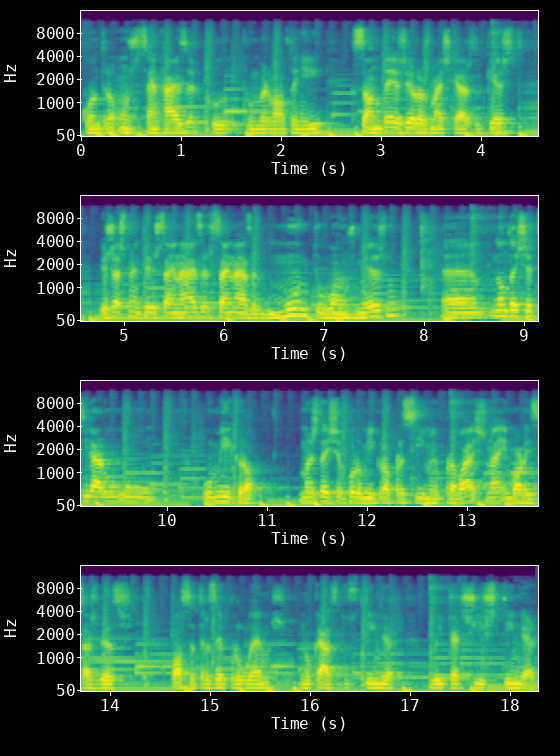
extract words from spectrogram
contra uns Sennheiser que, que, o meu irmão tem aí, que são 10 euros mais caros do que este. Eu já experimentei os Sennheiser, Sennheiser muito bons mesmo. Uh, não deixa tirar o, o, o, micro, mas deixa pôr o micro para cima e para baixo, é? embora isso às vezes possa trazer problemas. No caso do Stinger, do HyperX Stinger,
